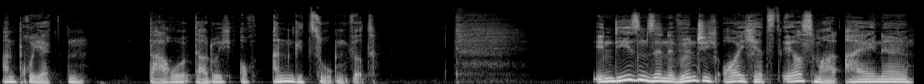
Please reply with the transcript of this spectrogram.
an Projekten dadurch auch angezogen wird. In diesem Sinne wünsche ich euch jetzt erstmal eine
